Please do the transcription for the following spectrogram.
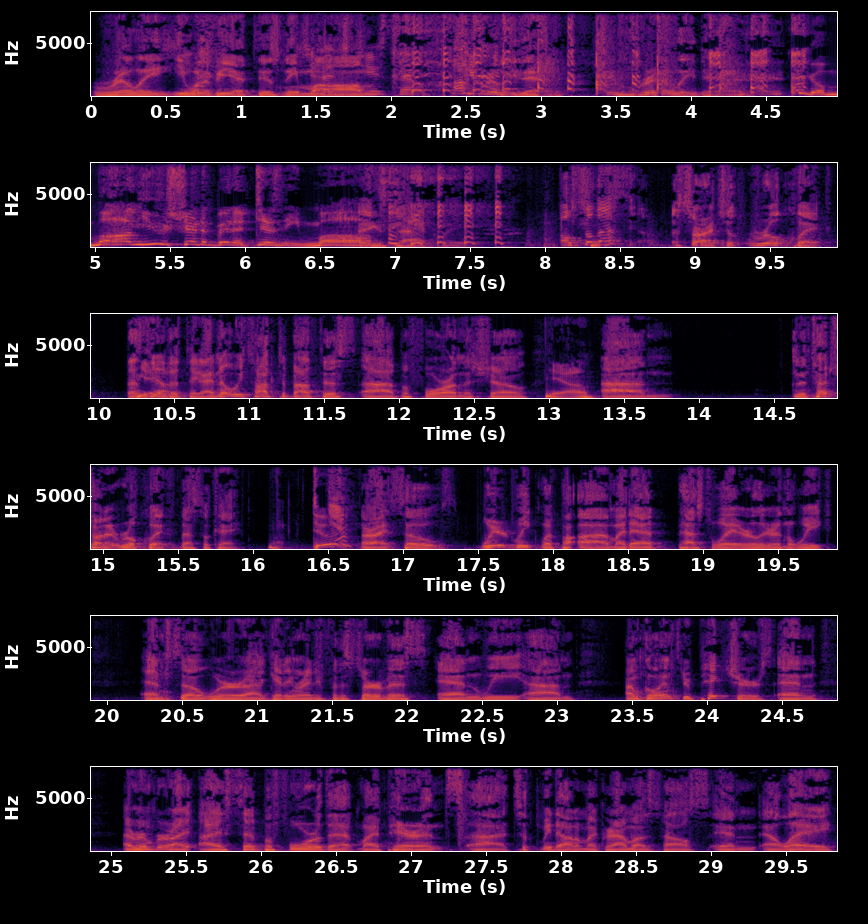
Really? You want to be a Disney, mom?" you so she really did. She really did. You go, mom, you should have been a Disney, mom. Exactly. oh, so that's sorry. Just real quick. That's the other thing. I know we talked about this uh, before on the show. Yeah. Um, gonna touch on it real quick. If that's okay. Do it. All right, so weird week. My uh, my dad passed away earlier in the week, and so we're uh, getting ready for the service, and we um, I'm going through pictures, and I remember I, I said before that my parents uh, took me down to my grandma's house in L.A.,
